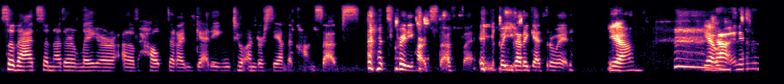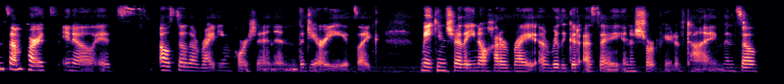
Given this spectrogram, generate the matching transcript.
So that's another layer of help that I'm getting to understand the concepts. it's pretty hard stuff, but but you got to get through it. Yeah. Yeah. yeah. And in some parts, you know, it's also the writing portion and the GRE. It's like making sure that you know how to write a really good essay in a short period of time. And so,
